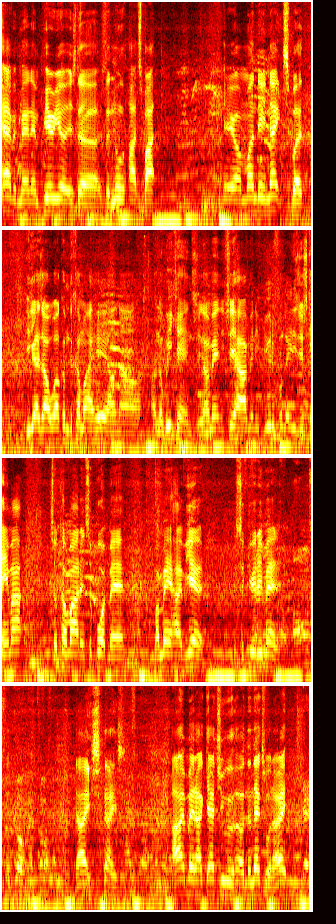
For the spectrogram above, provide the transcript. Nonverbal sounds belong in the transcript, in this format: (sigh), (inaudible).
Have it, man. Imperial is the is the new hot spot here on Monday nights, but you guys are welcome to come out here on uh, on the weekends. You know what I mean? You see how many beautiful ladies just came out, so come out and support, man. My man Javier, the security man. Nice, (laughs) nice. All right, man. I'll catch you on the next one. All right.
